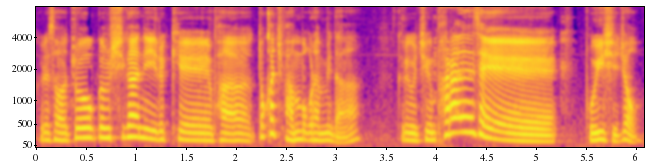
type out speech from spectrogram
그래서 조금 시간이 이렇게 바- 똑같이 반복을 합니다. 그리고 지금 파란색 보이시죠?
